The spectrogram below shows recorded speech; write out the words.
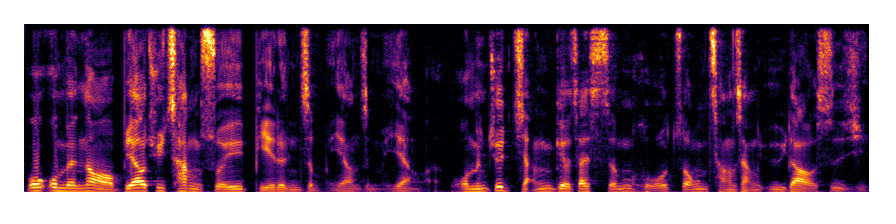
我我们哦，不要去唱衰别人怎么样怎么样啊！我们就讲一个在生活中常常遇到的事情。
